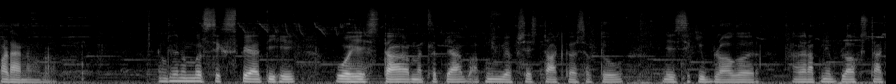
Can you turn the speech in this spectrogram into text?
पढ़ाना होगा। जो नंबर सिक्स पे आती है, वो है स्टार मतलब कि आप अपनी वेबसाइट स्टार्ट कर सकते हो। जैसे कि ब्लॉगर अगर आपने ब्लॉग स्टार्ट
